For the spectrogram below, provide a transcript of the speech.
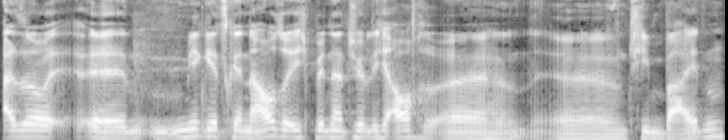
Also äh, mir geht's genauso. Ich bin natürlich auch äh, äh, Team Biden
